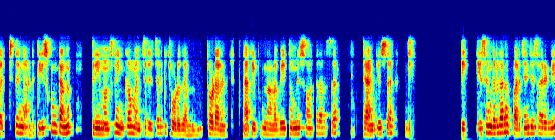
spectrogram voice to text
ఖచ్చితంగా అంటే తీసుకుంటాను. త్రీ మంత్స్లో ఇంకా మంచి రిజల్ట్ చూడగలను చూడాలండి. నాకు ఇప్పుడు నలభై తొమ్మిది సంవత్సరాలు sir. Thank you sir. Jayashankar garu నాకు పరిచయం చేశారండి.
